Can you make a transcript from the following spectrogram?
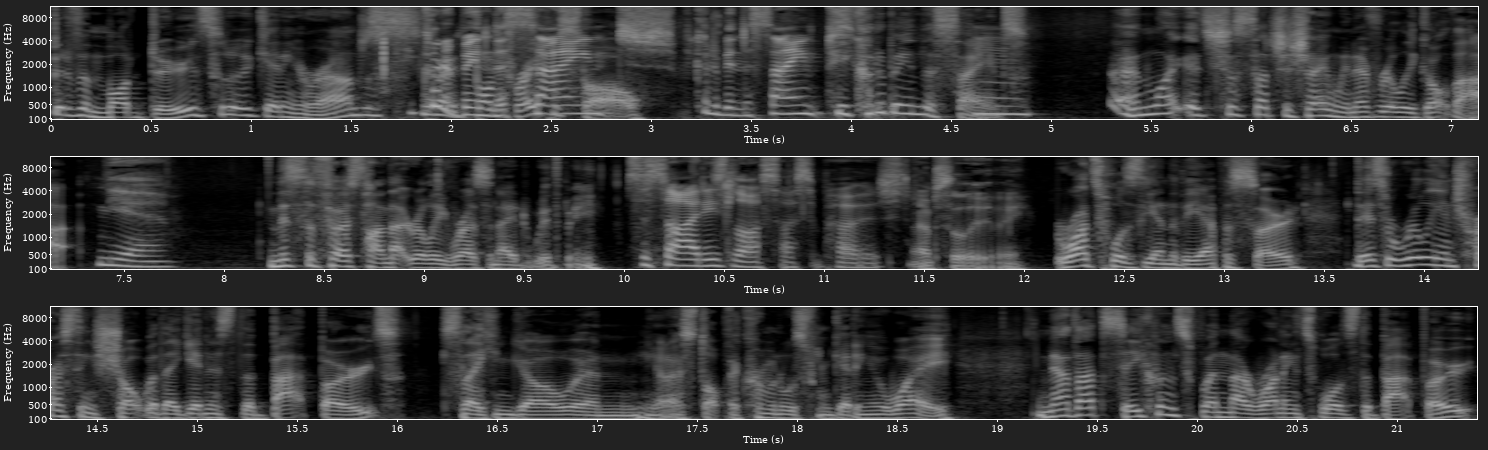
Bit of a mod dude, sort of getting around. Just He you could have know, been Don the Draper saint. style. Could have been the saint. He could have been the saint. Mm. And like, it's just such a shame we never really got that. Yeah. And this is the first time that really resonated with me. Society's loss, I suppose. Absolutely. Right towards the end of the episode, there's a really interesting shot where they get into the bat boat so they can go and, you know, stop the criminals from getting away. Now, that sequence when they're running towards the Batboat,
